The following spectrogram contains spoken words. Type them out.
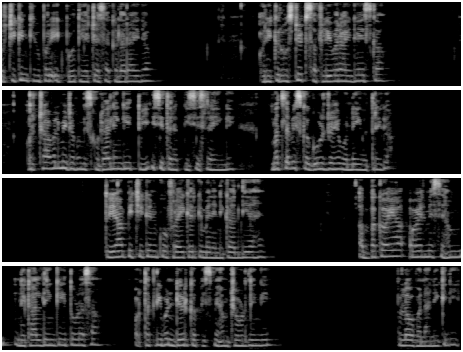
और चिकन के ऊपर एक बहुत ही अच्छा सा कलर आएगा। और एक रोस्टेड सा फ्लेवर आएगा इसका। और चावल में जब हम इसको डालेंगे तो ये इसी तरह पीसेस रहेंगे। मतलब इसका गोश्त जो है वो नहीं उतरेगा। तो यहाँ पे चिकन को फ्राई करके मैंने निकाल दिया है। अब बकाया ऑयल में से हम निकाल देंगे थोड़ा सा और तकरीबन डेढ़ कप इसमें हम छोड़ देंगे पुलाव बनाने के लिए।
